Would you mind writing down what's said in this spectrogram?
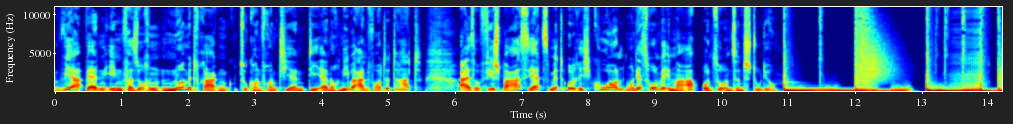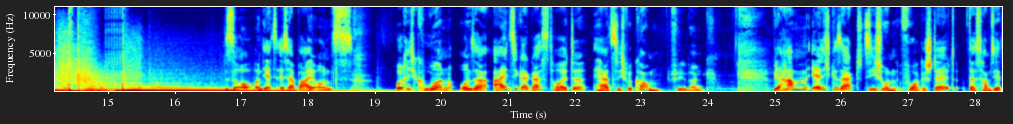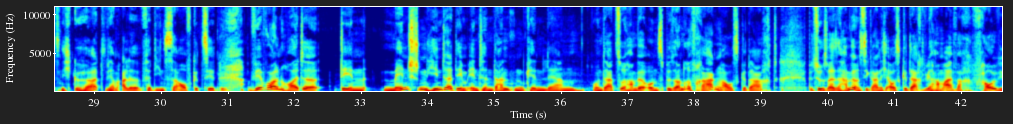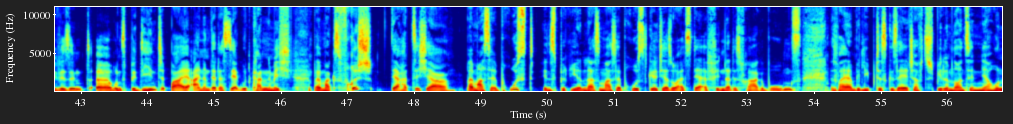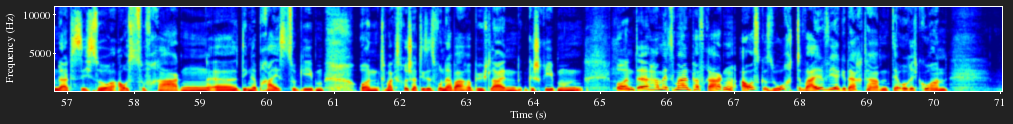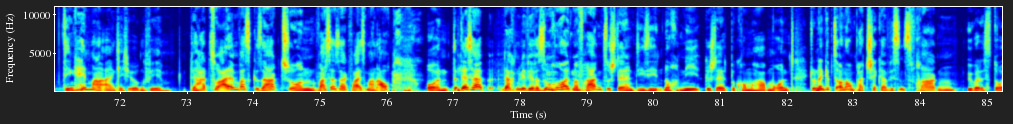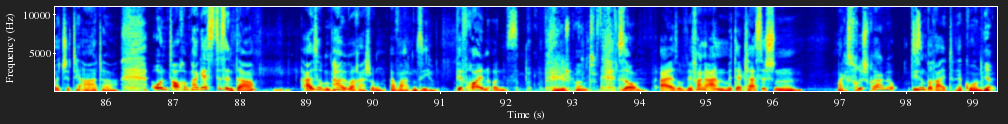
Wir werden ihn versuchen, nur mit Fragen zu konfrontieren, die er noch nie beantwortet hat. Also viel Spaß jetzt mit Ulrich Kuhn. Und jetzt holen wir ihn mal ab und zu uns ins Studio. So, und jetzt ist er bei uns. Ulrich Kuhn, unser einziger Gast heute. Herzlich willkommen. Vielen Dank. Wir haben ehrlich gesagt Sie schon vorgestellt. Das haben Sie jetzt nicht gehört. Wir haben alle Verdienste aufgezählt. Wir wollen heute den Menschen hinter dem Intendanten kennenlernen. Und dazu haben wir uns besondere Fragen ausgedacht, beziehungsweise haben wir uns die gar nicht ausgedacht. Wir haben einfach faul, wie wir sind, äh, uns bedient bei einem, der das sehr gut kann, nämlich bei Max Frisch der hat sich ja bei Marcel Proust inspirieren lassen. Marcel Proust gilt ja so als der Erfinder des Fragebogens. Das war ja ein beliebtes Gesellschaftsspiel im 19. Jahrhundert, sich so auszufragen, äh, Dinge preiszugeben. Und Max Frisch hat dieses wunderbare Büchlein geschrieben und äh, haben jetzt mal ein paar Fragen ausgesucht, weil wir gedacht haben, der Ulrich Korn, den kennt man eigentlich irgendwie. Der hat zu allem was gesagt schon. Was er sagt, weiß man auch. Und deshalb dachten wir, wir versuchen heute mal Fragen zu stellen, die Sie noch nie gestellt bekommen haben. Und, und dann gibt's auch noch ein paar Checker-Wissensfragen über das deutsche Theater. Und auch ein paar Gäste sind da. Also ein paar Überraschungen erwarten Sie. Wir freuen uns. Bin gespannt. So, also wir fangen an mit der klassischen Max Frisch-Frage. Sie sind bereit, Herr Kuhn? Ja.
